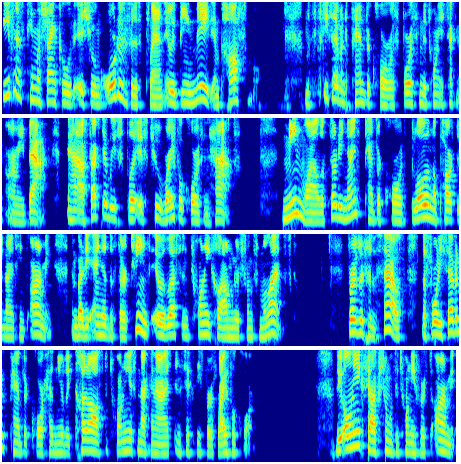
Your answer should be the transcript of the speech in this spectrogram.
Even as Timoshenko was issuing orders for this plan, it was being made impossible. The 57th Panzer Corps was forcing the 22nd Army back and had effectively split its two rifle corps in half. Meanwhile, the 39th Panzer Corps was blowing apart the 19th Army, and by the end of the 13th, it was less than 20 kilometers from Smolensk. Further to the south, the 47th Panzer Corps had nearly cut off the 20th Mechanized and 61st Rifle Corps. The only exception was the 21st Army,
